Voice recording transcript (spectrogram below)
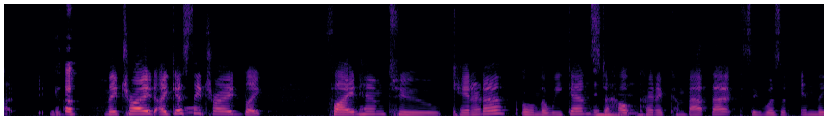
I- they tried. I guess they tried like flying him to Canada on the weekends to help Mhm. kind of combat that because he wasn't in the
